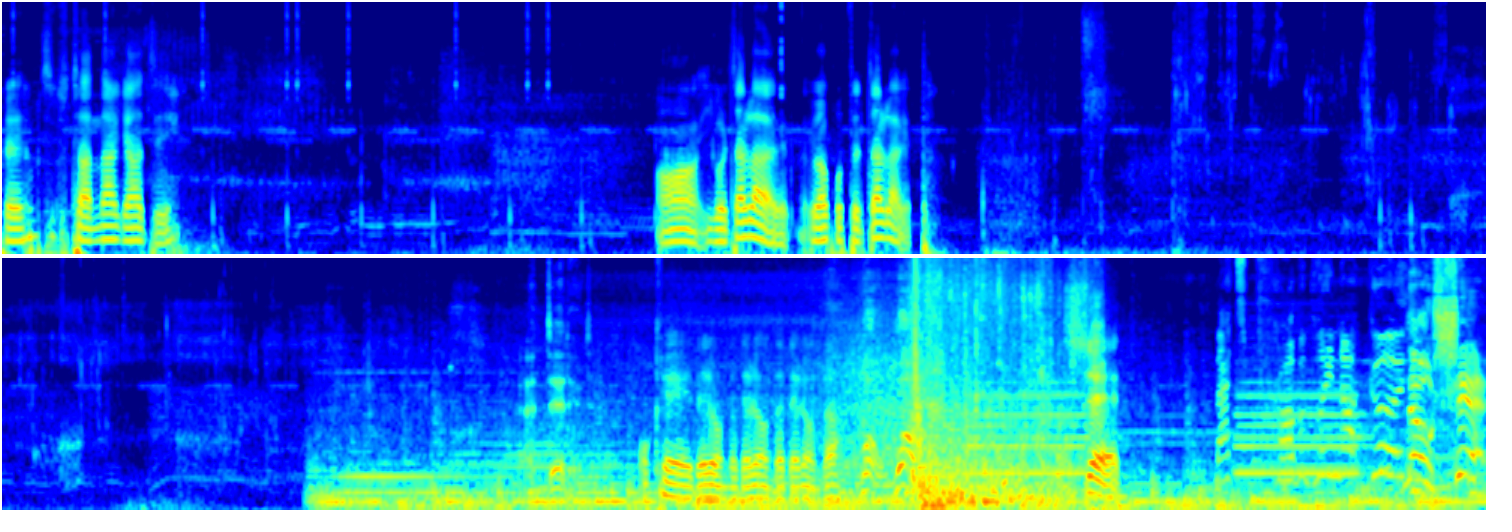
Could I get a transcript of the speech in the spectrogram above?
그래 흠집조차 안 나게 하지. 아 이걸 잘라야 잘라야겠다. I did it. 오케이 내려온다 내려온다 내려온다. Whoa, whoa! 쉣. That's probably not good. No shit!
